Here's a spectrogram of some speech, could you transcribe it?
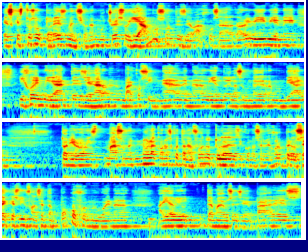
es que estos autores mencionan mucho eso y ambos son desde abajo. O sea, Gary Vee viene hijo de inmigrantes, llegaron en un barco sin nada de nada huyendo de la Segunda Guerra Mundial. Tony Robbins, más o menos, no la conozco tan a fondo, tú la debes de conocer mejor, pero sé que su infancia tampoco fue muy buena. Ahí había un tema de ausencia de padres,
